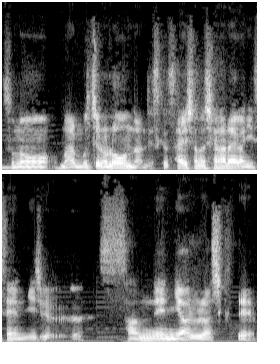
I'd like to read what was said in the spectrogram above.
そ、の、まあもちろんローンなんですけど、最初の支払いが2023年にあるらしくて、うん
